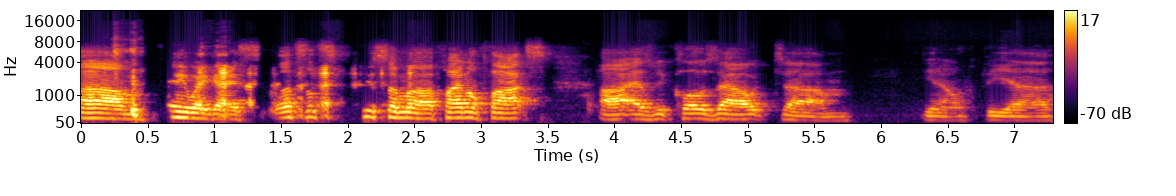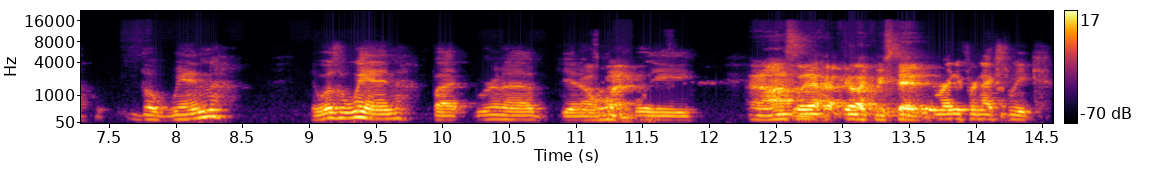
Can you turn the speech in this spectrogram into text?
Um, anyway, guys, let's let's do some uh, final thoughts uh, as we close out. Um, you know the uh, the win. It was a win, but we're gonna you know hopefully. And honestly, I feel like we stayed ready for next week.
